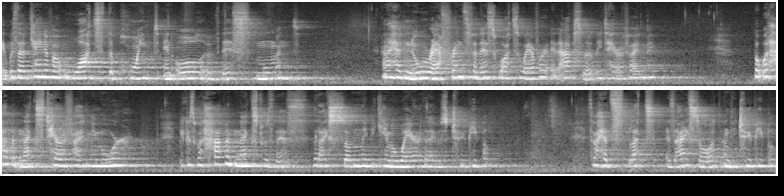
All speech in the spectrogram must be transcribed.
It was a kind of a what's the point in all of this moment? And I had no reference for this whatsoever. It absolutely terrified me. But what happened next terrified me more. Because what happened next was this that I suddenly became aware that I was two people. So I had split, as I saw it, into two people.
